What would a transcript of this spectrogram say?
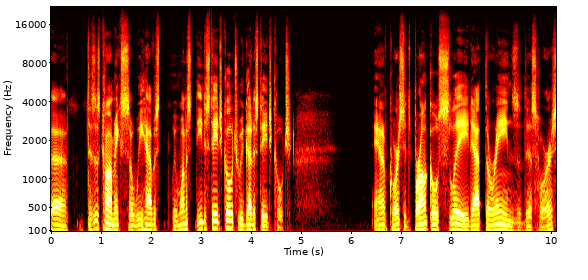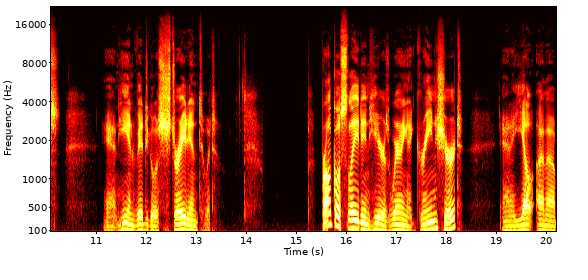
uh, this is comics, so we have a we want to need a stagecoach. We got a stagecoach, and of course it's Bronco Slade at the reins of this horse, and he and Vidge goes straight into it. Bronco Slade in here is wearing a green shirt and a yellow and a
